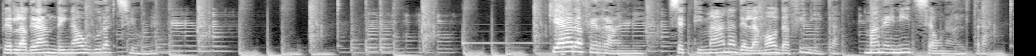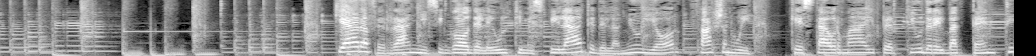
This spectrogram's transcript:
per la grande inaugurazione. Chiara Ferragni, settimana della moda finita, ma ne inizia un'altra. Chiara Ferragni si gode le ultime sfilate della New York Fashion Week, che sta ormai per chiudere i battenti,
